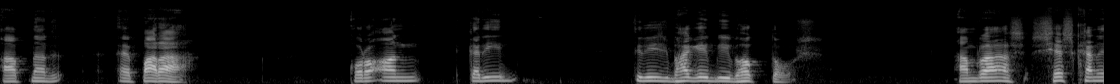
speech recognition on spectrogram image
আপনার পারা, কোরআন করিব ত্রিশ ভাগে বিভক্ত। আমরা শেষখানে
